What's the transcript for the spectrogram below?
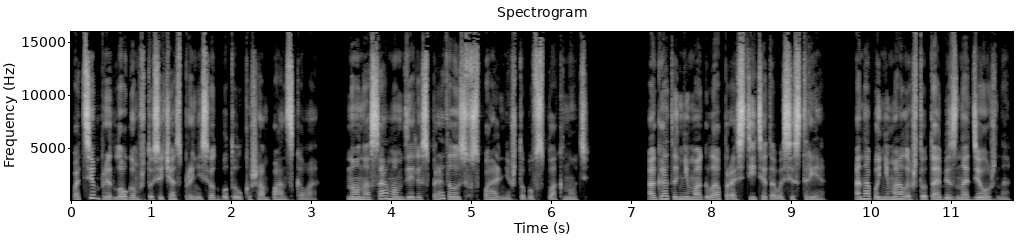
под тем предлогом, что сейчас принесет бутылку шампанского, но на самом деле спряталась в спальне, чтобы всплакнуть. Агата не могла простить этого сестре. Она понимала, что та безнадежна,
